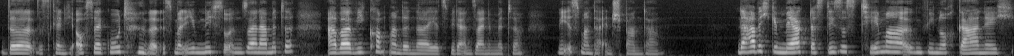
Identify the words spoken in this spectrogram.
Da, das kenne ich auch sehr gut. Dann ist man eben nicht so in seiner Mitte. Aber wie kommt man denn da jetzt wieder in seine Mitte? Wie ist man da entspannter? Da habe ich gemerkt, dass dieses Thema irgendwie noch gar nicht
